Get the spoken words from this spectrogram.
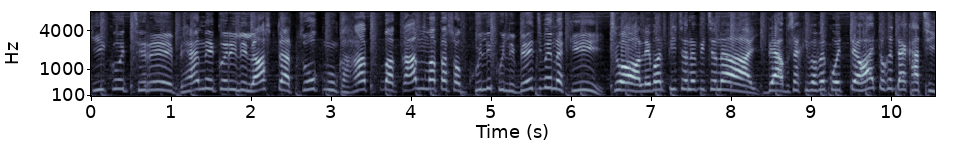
কি করছে রে? ভ্যানে করিলি লাস্টটা চোখ মুখ হাত পা কান মাথা সব খুলি খুলি বেচবে নাকি? চল এবার পিছনে পিছনে আয়। ব্যবসা কীভাবে করতে হয় তোকে দেখাচ্ছি।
